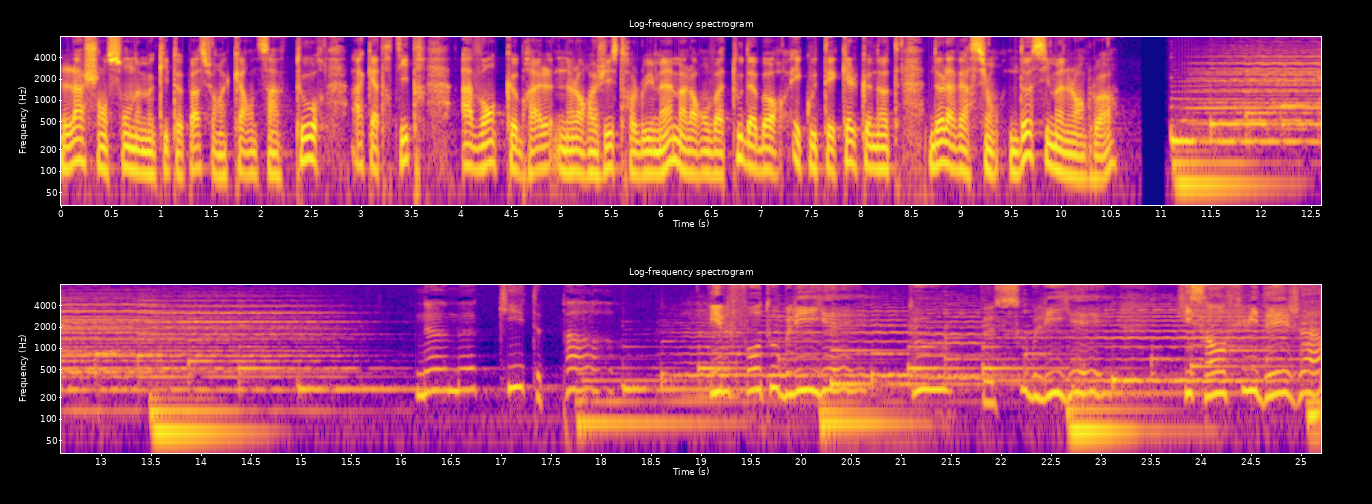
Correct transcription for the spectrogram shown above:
la chanson Ne me quitte pas sur un 40 45 tours à quatre titres avant que Brel ne l'enregistre lui-même. Alors on va tout d'abord écouter quelques notes de la version de Simone Langlois. Ne me quitte pas, il faut oublier, tout peut s'oublier, qui s'enfuit déjà,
